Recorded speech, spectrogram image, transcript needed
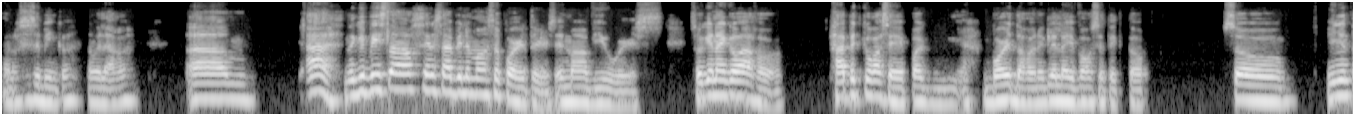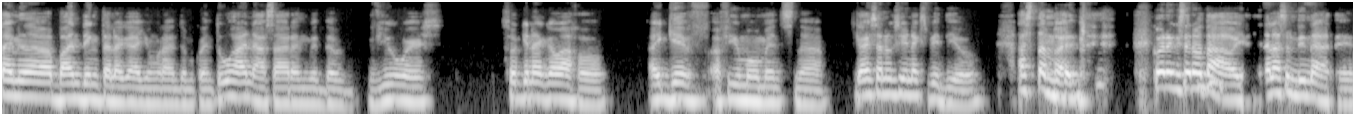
ano sasabihin ko? Nawala ako. Um, ah, nag-base lang ako sa sinasabi ng mga supporters and mga viewers. So, ginagawa ko, habit ko kasi, pag bored ako, nagle-live ako sa TikTok. So, yun yung time na bonding talaga, yung random kwentuhan, asaran with the viewers. So, ginagawa ko, I give a few moments na, guys, anong gusto yung next video? As tamad. Kung ano gusto ng tao, yun, din natin.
